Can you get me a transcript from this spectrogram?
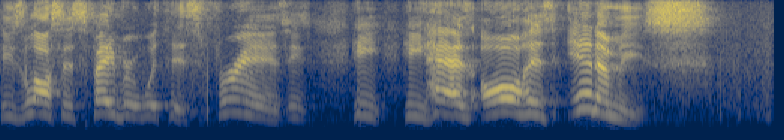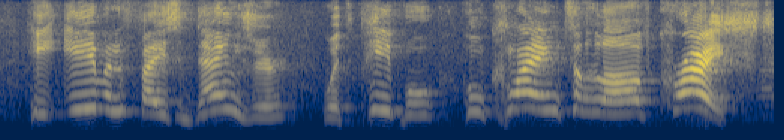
He's lost his favor with his friends. He's, he, he has all his enemies. He even faced danger with people who claim to love Christ.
